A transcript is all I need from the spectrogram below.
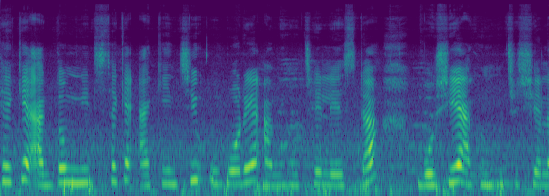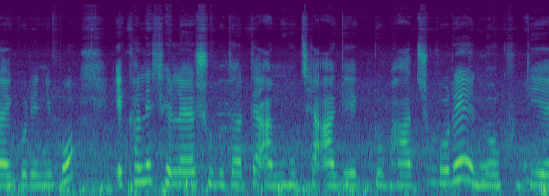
থেকে, একদম নিচ থেকে এক ইঞ্চি উপরে আমি হচ্ছে লেসটা বসিয়ে এখন হচ্ছে সেলাই করে নিব। এখানে সেলাইয়ের সুবিধার্থে আমি হচ্ছে আগে একটু ভাঁজ করে নখ দিয়ে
